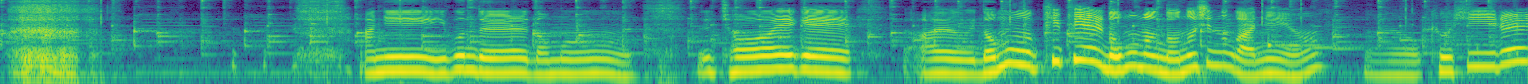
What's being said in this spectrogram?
아니, 이분들 너무 저에게 아유, 너무 PPL 너무 막 넣어놓으시는 거 아니에요? 아유, 교실을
